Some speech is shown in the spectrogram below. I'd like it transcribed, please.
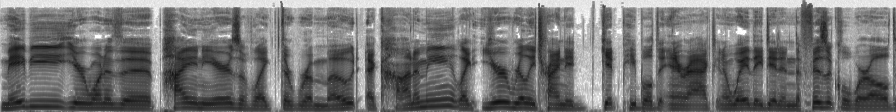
maybe you're one of the pioneers of like the remote economy. Like you're really trying to get people to interact in a way they did in the physical world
